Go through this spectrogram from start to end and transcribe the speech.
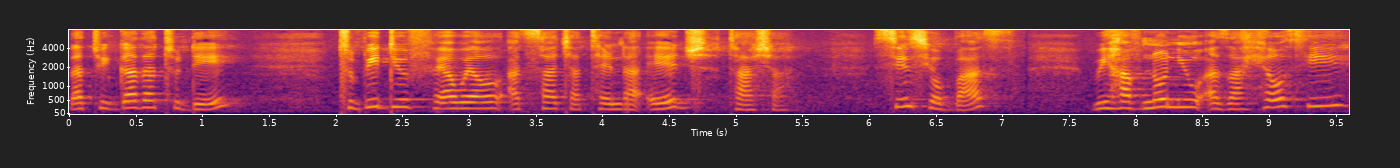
that we gather today to bid you farewell at such a tender age, Tasha. Since your birth, we have known you as a healthy,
